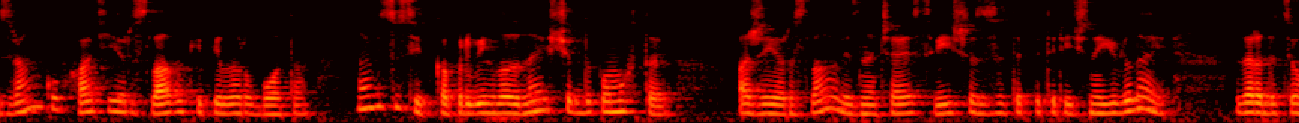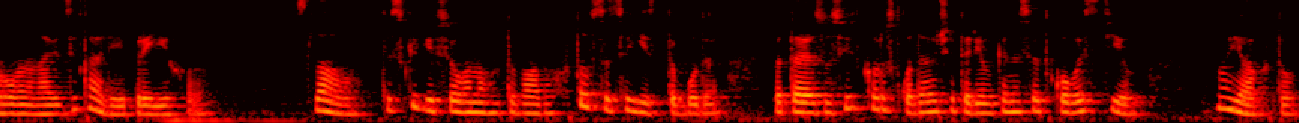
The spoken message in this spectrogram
зранку в хаті Ярослави кипіла робота. Навіть сусідка прибігла до неї, щоб допомогти. Адже Ярослава відзначає свій 65-річний ювілей. Заради цього вона навіть з Італії приїхала. Славо, ти скільки всього наготувала? Хто все це їсти буде? питає сусідка, розкладаючи тарілки на святковий стіл. Ну як то?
